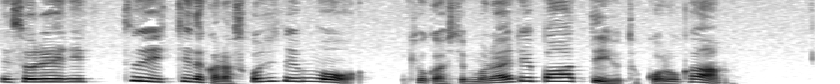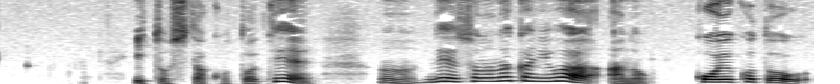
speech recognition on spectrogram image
でそれについてだから少しでも許可してもらえればっていうところが意図したことで、うん、でその中にはあのこういうこと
